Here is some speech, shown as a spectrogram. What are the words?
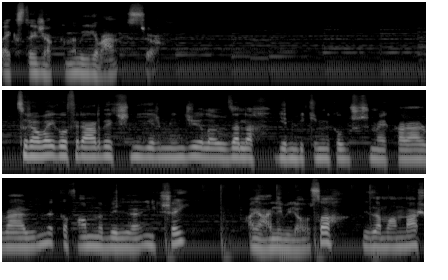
backstage hakkında bilgi vermek istiyorum. Travago Ferrari için 20. yıla özel yeni bir kimlik oluşturmaya karar verdiğimde kafamda belirlen ilk şey hayali bile olsa bir zamanlar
